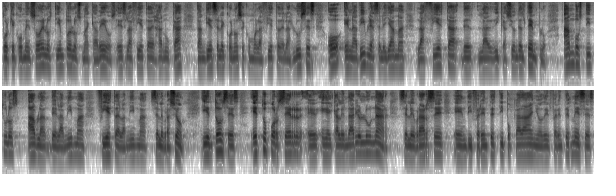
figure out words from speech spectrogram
porque comenzó en los tiempos de los macabeos. Es la fiesta del Hanukkah, también se le conoce como la fiesta de las luces, o en la Biblia se le llama la fiesta de la dedicación del templo. Ambos títulos hablan de la misma fiesta, de la misma celebración. Y entonces, esto por ser eh, en el calendario lunar, celebrarse en diferentes tipos cada año, de diferentes meses,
